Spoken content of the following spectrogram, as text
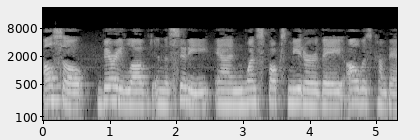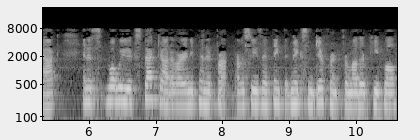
also very loved in the city. And once folks meet her, they always come back. And it's what we expect out of our independent pharmacies, I think, that makes them different from other people.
